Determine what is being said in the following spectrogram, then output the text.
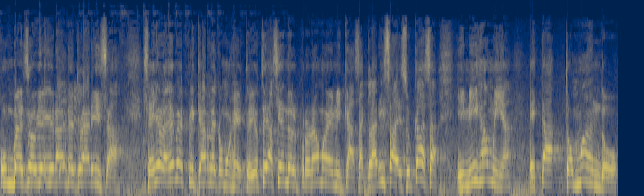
Un beso bien grande, Clarisa. Señora, déjeme explicarle cómo es esto. Yo estoy haciendo el programa de mi casa, Clarisa de su casa, y mi hija mía está tomando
